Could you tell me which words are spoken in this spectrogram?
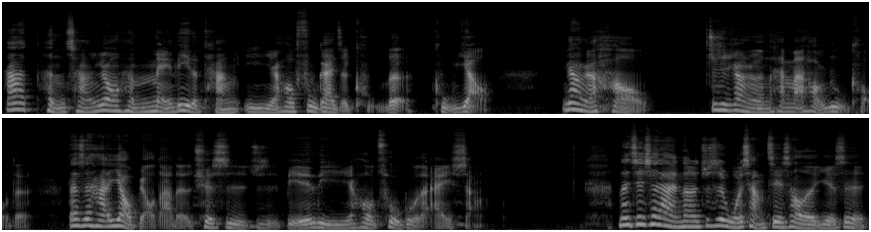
它很常用很美丽的糖衣，然后覆盖着苦乐苦药，让人好，就是让人还蛮好入口的。但是它要表达的却是就是别离，然后错过的哀伤。那接下来呢，就是我想介绍的，也是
